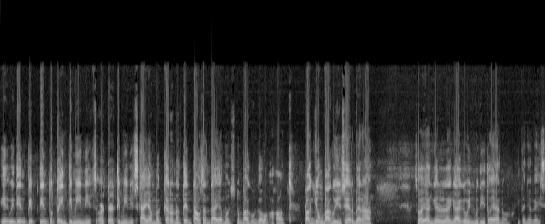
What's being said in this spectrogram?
in, within 15 to 20 minutes or 30 minutes, kaya magkaroon ng 10,000 diamonds ng bagong gawang account pag yung bago yung server ha. So ayan, ganun lang gagawin mo dito. Ayan oh, kita nyo guys.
